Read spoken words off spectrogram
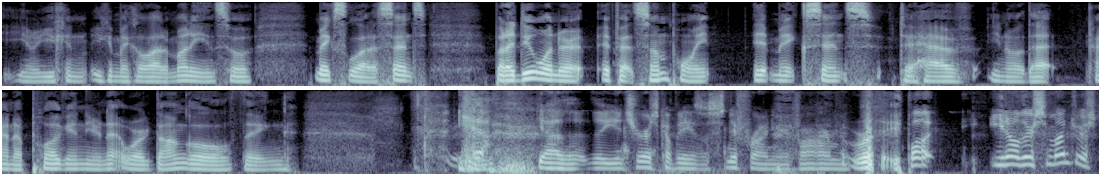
you know, you can you can make a lot of money, and so it makes a lot of sense. But I do wonder if at some point it makes sense to have you know that kind of plug in your network dongle thing. Yeah, yeah. The, the insurance company has a sniffer on your environment, right? But you know, there's some interest,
